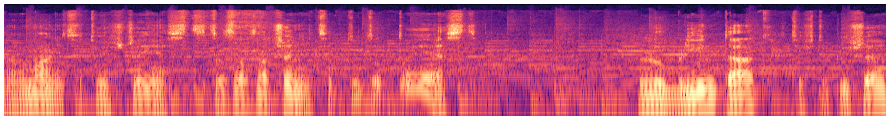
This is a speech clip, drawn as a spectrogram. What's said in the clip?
Normalnie, co tu jeszcze jest? Co to za oznaczenie? Co tu to, to jest? Lublin, tak? Coś tu pisze.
